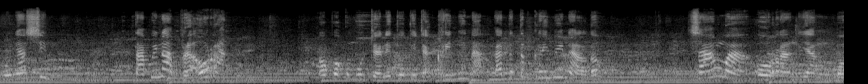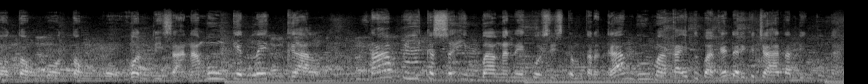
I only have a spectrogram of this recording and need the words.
punya SIM. tapi nabrak orang apa kemudian itu tidak kriminal kan tetap kriminal toh sama orang yang motong-motong pohon di sana mungkin legal tapi keseimbangan ekosistem terganggu maka itu bagian dari kejahatan lingkungan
